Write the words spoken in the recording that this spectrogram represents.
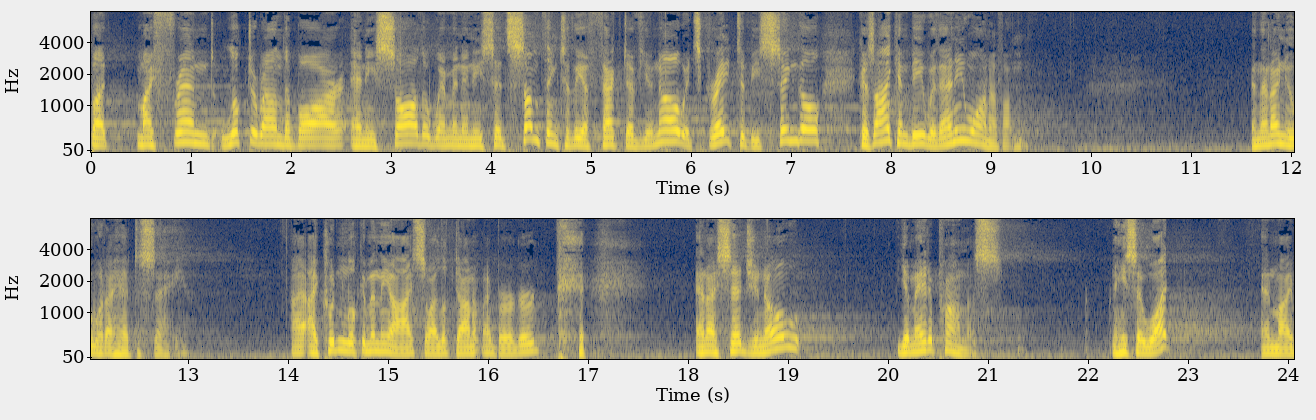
but my friend looked around the bar and he saw the women and he said something to the effect of, You know, it's great to be single because I can be with any one of them. And then I knew what I had to say. I, I couldn't look him in the eye, so I looked down at my burger and I said, You know, you made a promise. And he said, What? And my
